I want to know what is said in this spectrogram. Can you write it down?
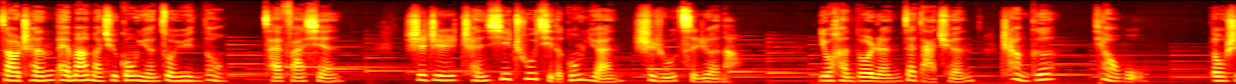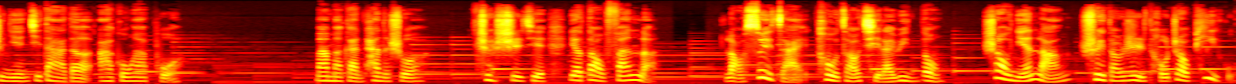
早晨陪妈妈去公园做运动，才发现，时值晨曦初起的公园是如此热闹，有很多人在打拳、唱歌、跳舞，都是年纪大的阿公阿婆。妈妈感叹地说：“这世界要倒翻了，老岁仔透早起来运动，少年郎睡到日头照屁股。”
